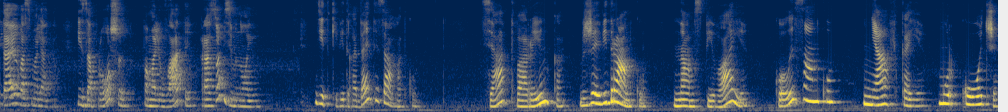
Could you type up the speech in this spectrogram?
Вітаю вас, малята, і запрошую помалювати разом зі мною. Дітки, відгадайте загадку. Ця тваринка вже від ранку нам співає колисанку, нявкає, муркоче,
